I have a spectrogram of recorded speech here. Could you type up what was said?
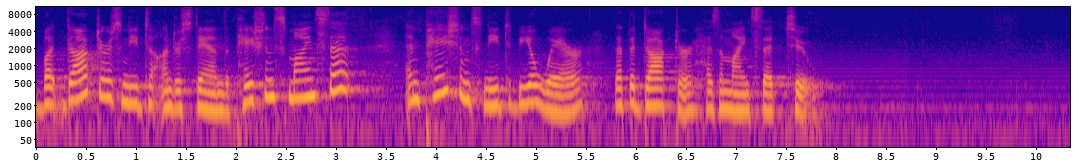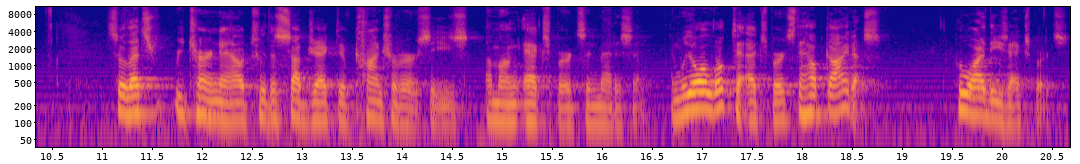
But doctors need to understand the patient's mindset, and patients need to be aware that the doctor has a mindset too. So let's return now to the subject of controversies among experts in medicine. And we all look to experts to help guide us. Who are these experts?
